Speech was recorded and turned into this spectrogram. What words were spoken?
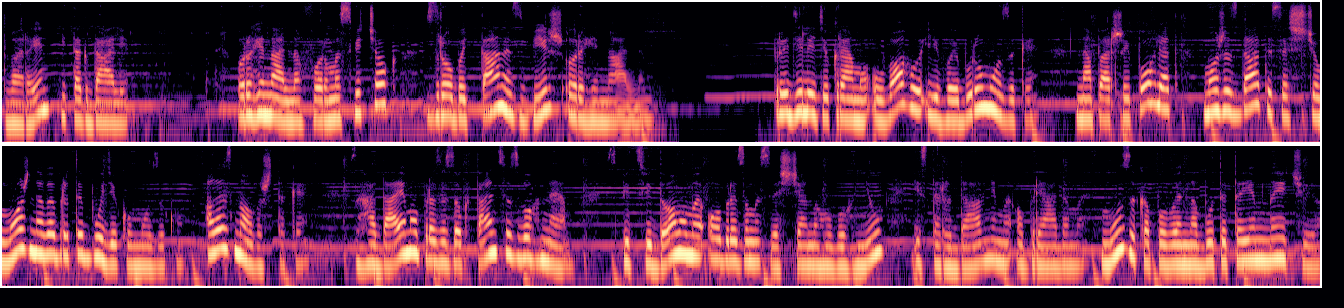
тварин і так далі. Оригінальна форма свічок зробить танець більш оригінальним. Приділіть окрему увагу і вибору музики. На перший погляд може здатися, що можна вибрати будь-яку музику, але знову ж таки згадаємо про зв'язок танцю з вогнем з підсвідомими образами священного вогню і стародавніми обрядами. Музика повинна бути таємничою,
